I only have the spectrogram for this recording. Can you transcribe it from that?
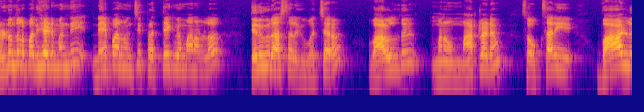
రెండు వందల పదిహేడు మంది నేపాల్ నుంచి ప్రత్యేక విమానంలో తెలుగు రాష్ట్రాలకు వచ్చారో వాళ్ళతో మనం మాట్లాడాం. సో ఒకసారి వాళ్ళు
